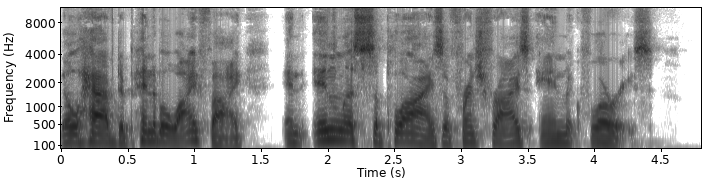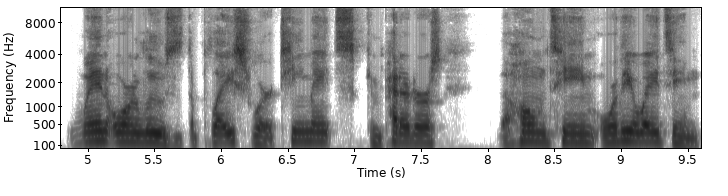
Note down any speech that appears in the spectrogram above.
they'll have dependable Wi Fi and endless supplies of French fries and McFlurries. Win or lose, it's the place where teammates, competitors, the home team, or the away team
